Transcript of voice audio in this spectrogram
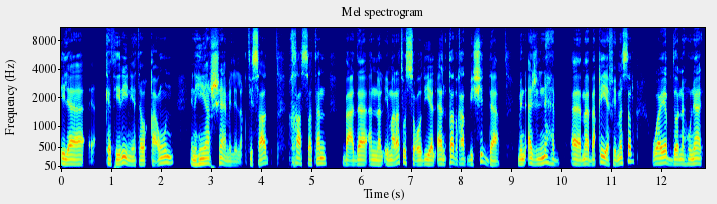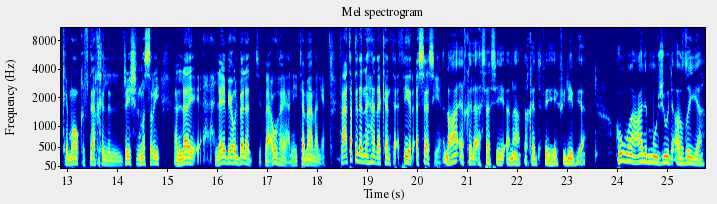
إلى كثيرين يتوقعون انهيار شامل للاقتصاد خاصة بعد أن الإمارات والسعودية الآن تضغط بشدة من أجل نهب آه، ما بقي في مصر ويبدو أن هناك موقف داخل الجيش المصري أن لا لا يبيعوا البلد باعوها يعني تماما يعني فأعتقد أن هذا كان تأثير أساسي يعني. العائق الأساسي أنا أعتقد في في ليبيا هو عدم وجود أرضية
